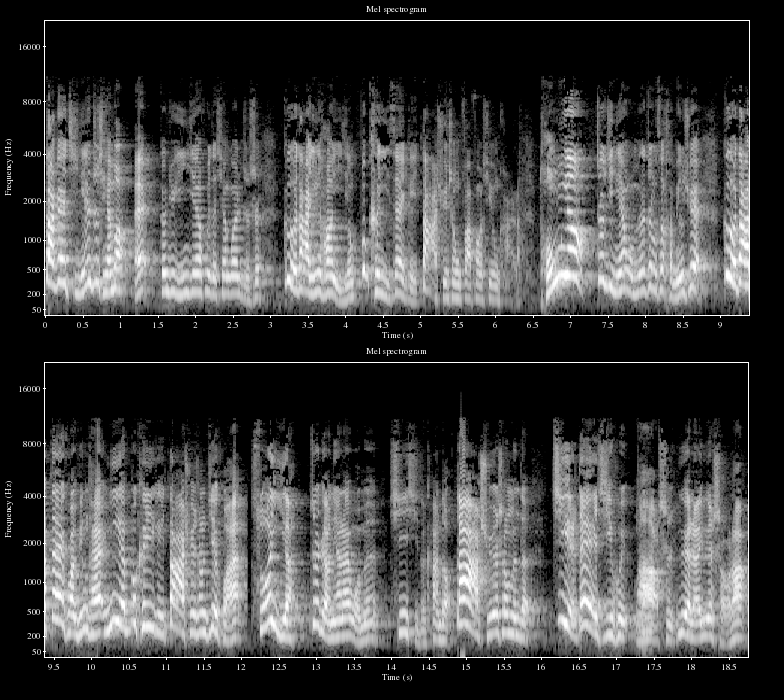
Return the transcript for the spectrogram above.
大概几年之前吧，哎，根据银监会的相关指示。各大银行已经不可以再给大学生发放信用卡了。同样，这几年我们的政策很明确，各大贷款平台你也不可以给大学生借款。所以啊，这两年来我们欣喜的看到，大学生们的借贷机会啊是越来越少了。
